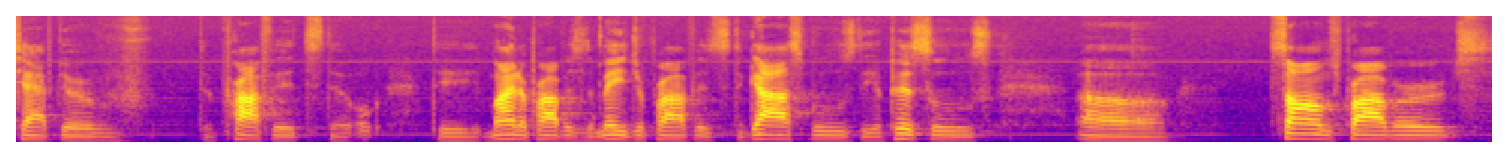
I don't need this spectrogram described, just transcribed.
chapter of the prophets, the, the minor prophets, the major prophets, the gospels, the epistles, uh, Psalms, Proverbs,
